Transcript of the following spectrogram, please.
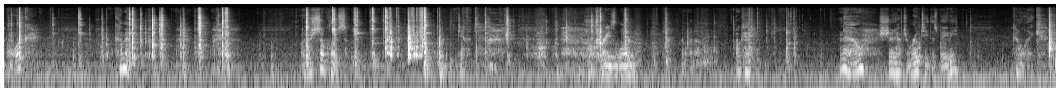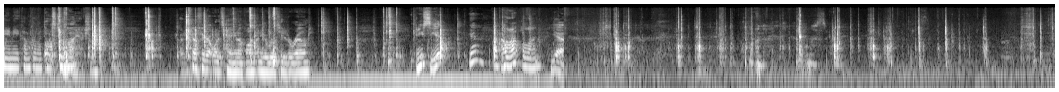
might work. Come out. Oh, you're so close. Damn it. Praise the Lord. It went up. Okay. Now, I should have to rotate this baby. Kind of like. You need to come from a Oh, it's too high, actually. I just gotta figure out what it's hanging up on. I need to rotate it around. Can you see it? Yeah, up Ow. top. Hold on. Yeah. Hold on. Hold on a sec.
